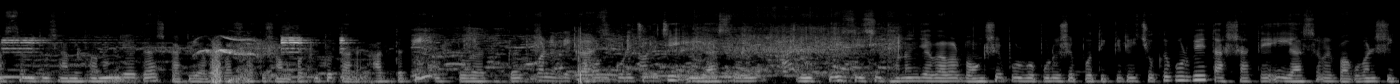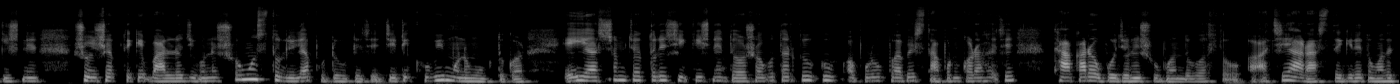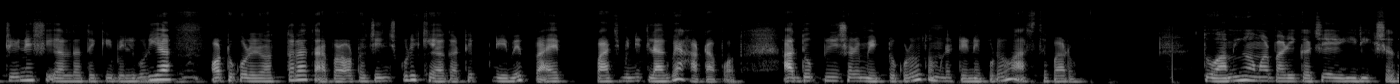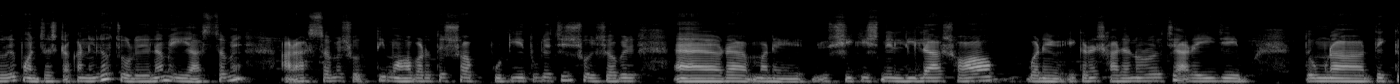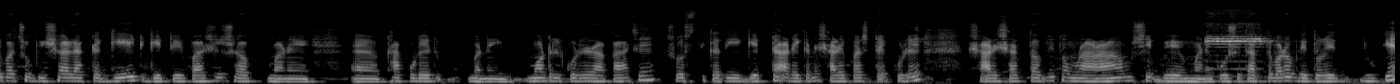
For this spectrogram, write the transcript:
আশ্রমটি স্বামী ধনঞ্জয় দাস কাটিয়া বাবার সাথে সম্পর্কিত। তার আধ্যাত্মিক উত্তরাধিকার করে চলেছে। এই আশ্রমে ঢুকতে শ্রী শ্রী ধনঞ্জয় বাবার বংশের পূর্বপুরুষের প্রতিকৃতি চোখে পড়বে। তার সাথে এই আশ্রমের ভগবান শ্রীকৃষ্ণের শৈশব থেকে বাল্য জীবনের সমস্ত লীলা ফুটে উঠেছে। যেটি খুবই মনোমুগ্ধকর। এই আশ্রম চত্বরে শ্রীকৃষ্ণের দশ অবতারকেও খুব অপরূপভাবে স্থাপন করা হয়েছে। থাকার ভোজনের সুবন্দোবস্ত আছে। আর আসতে গেলে তোমাদের ট্রেনে শিয়ালদা থেকে বেলগড়িয়া, অটো করে রথতলা, তারপর অটো চেঞ্জ করে খেয়াঘাটে নেমে প্রায় পাঁচ মিনিট লাগবে হাঁটা পথ। আর দক্ষিণেশ্বরে মেট্রো করেও তোমরা ট্রেনে করেও আসতে পারো। তো আমিও আমার বাড়ির কাছে ই রিক্সা ধরে পঞ্চাশ টাকা নিলেও চলে এলাম এই আশ্রমে। আর আশ্রমে সত্যি মহাভারতের সব ফুটিয়ে তুলেছি, শৈশবের মানে শ্রীকৃষ্ণের লীলা সব মানে এখানে সাজানো রয়েছে। আর এই যে তোমরা দেখতে পাচ্ছ বিশাল একটা গেট। গেটের পাশে সব মানে ঠাকুরের মানে মডেল করে রাখা আছে। স্বস্তিকা দিয়ে গেটটা। আর এখানে সাড়ে পাঁচটায় খুলে সাড়ে সাতটা অবধি তোমরা আরামসে মানে বসে থাকতে পারো ভেতরে ঢুকে।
